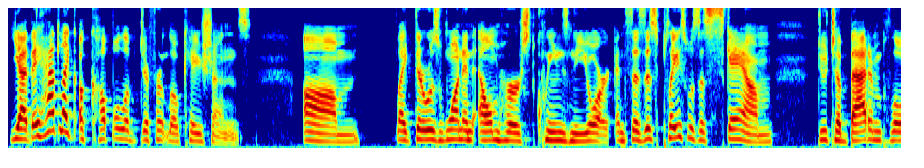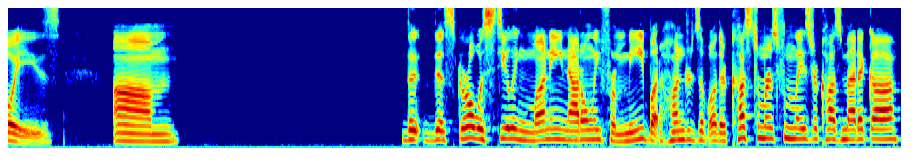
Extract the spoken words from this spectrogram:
yeah, they had like a couple of different locations. Um, like there was one in Elmhurst, Queens, New York, and says this place was a scam due to bad employees. Um, the this girl was stealing money not only from me but hundreds of other customers from Laser Cosmetica.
